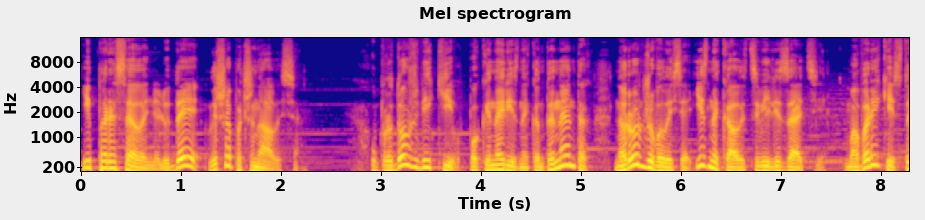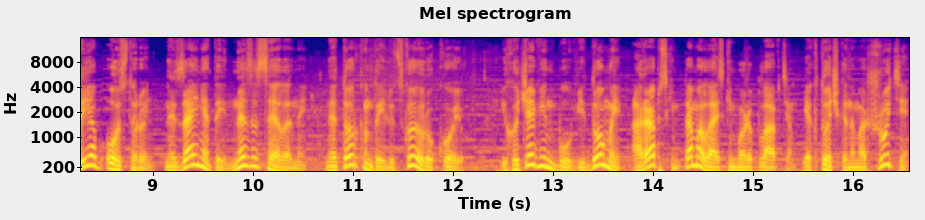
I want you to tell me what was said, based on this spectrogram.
і переселення людей лише починалися. Упродовж віків, поки на різних континентах народжувалися і зникали цивілізації, Маврикій стояв осторонь, не зайнятий, не заселений, не торкнутий людською рукою. І хоча він був відомий арабським та малайським мореплавцям як точка на маршруті,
